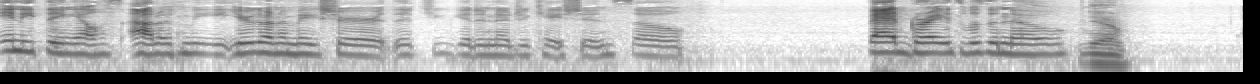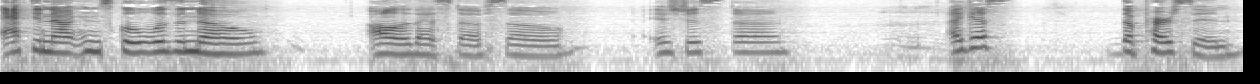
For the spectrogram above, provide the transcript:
anything else out of me, you're gonna make sure that you get an education. So bad grades was a no. yeah. Acting out in school was a no. All of that stuff. So it's just, uh, I guess, the person.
